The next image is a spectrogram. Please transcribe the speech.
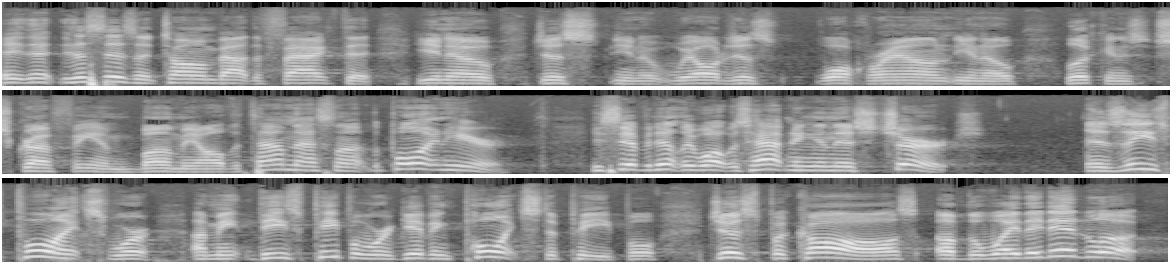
eh, this isn't talking about the fact that, you know, just, you know, we all just walk around, you know, looking scruffy and bummy all the time. That's not the point here. You see, evidently, what was happening in this church is these points were, I mean, these people were giving points to people just because of the way they did look.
